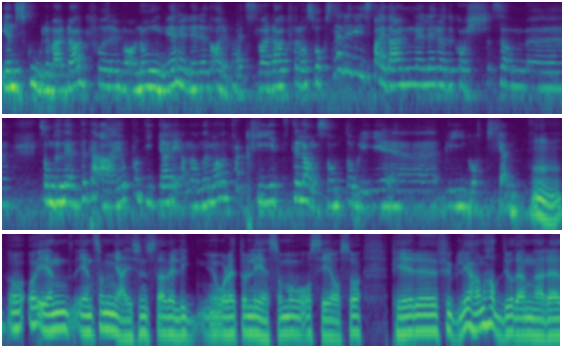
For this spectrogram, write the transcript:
i en skolehverdag for barn og unge, eller en arbeidshverdag for oss voksne, eller i Speideren eller Røde Kors, som, eh, som du nevnte. Det er jo på de arenaene man får tid til langsomt å bli, eh, bli godt kjent. Mm. Og, og en, en som jeg syns er veldig ålreit å lese om og, og se også, Per eh, Fugli, han hadde jo den herre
